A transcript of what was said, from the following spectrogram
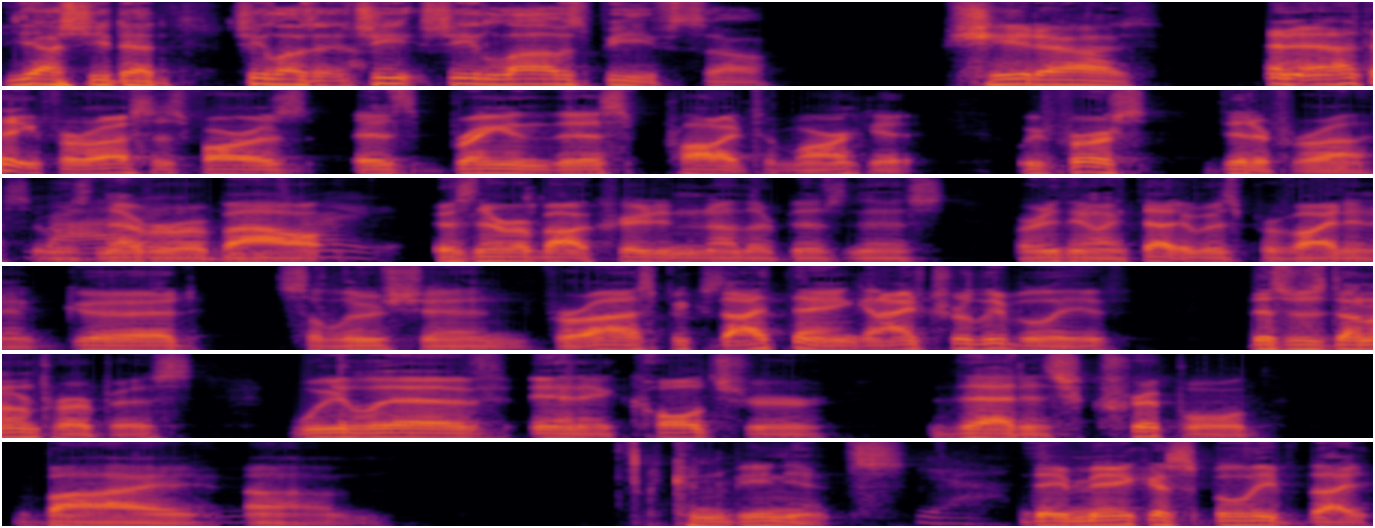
yeah, she did. She loves it. She she loves beef. So She does. And, and I think for us, as far as as bringing this product to market, we first did it for us. It was never about right. it was never about creating another business or anything like that. It was providing a good solution for us because I think and I truly believe this was done on purpose. We live in a culture that is crippled by um, convenience. Yeah. They make us believe that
